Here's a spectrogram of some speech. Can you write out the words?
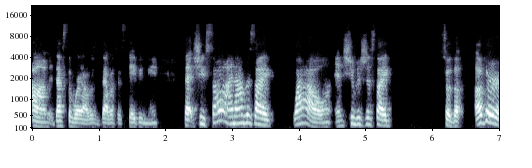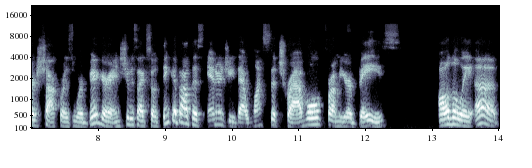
um that's the word i was that was escaping me that she saw and i was like wow. And she was just like so the other chakras were bigger. And she was like, So think about this energy that wants to travel from your base all the way up.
